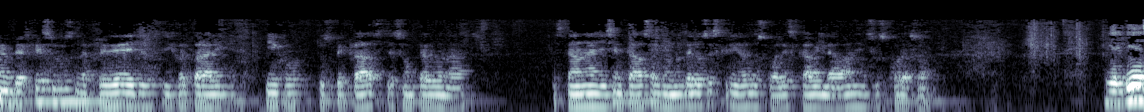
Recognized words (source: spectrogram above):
No en ver Jesús la fe de ellos, dijo al paralítico, Hijo, tus pecados te son perdonados. Estaban allí sentados algunos de los escribas, los cuales cavilaban en sus corazones. Y el 10.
